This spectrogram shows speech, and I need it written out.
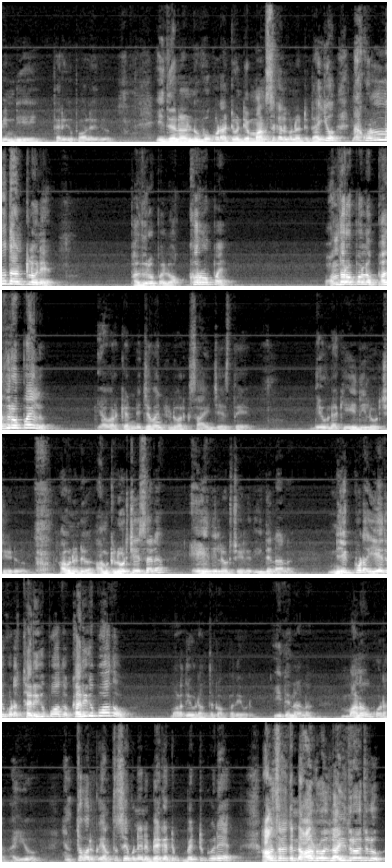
పిండి తరిగిపోలేదు. ఇదేనా నువ్వు కూడా అటువంటి మనసు కలిగి ఉన్నట్టు అయ్యో నాకున్న దాంట్లోనే పది రూపాయలు ఒక్క రూపాయి వంద రూపాయలు పది రూపాయలు. ఎవరికైనా నిజమైనటువంటి వారికి సాయం చేస్తే దేవుడు నాకు ఏది లోడ్ చేయడు. అవునండి ఆమెకి లోడ్ చేశాడా? ఏది లోడ్ చేయలేదు. ఇదేనా నీకు కూడా ఏది కూడా తరిగిపోదు కరిగిపోదు. మన దేవుడు అంత గొప్ప దేవుడు. ఈ దినాన మనం కూడా అయ్యో ఎంతవరకు ఎంతసేపు నేను బెగట్టు పెట్టుకునే అవసరమైతే నాలుగు రోజులు ఐదు రోజులు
